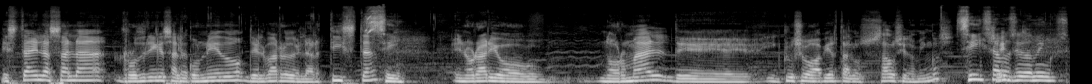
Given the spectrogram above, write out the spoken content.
Está en la sala Rodríguez Alconedo del barrio del Artista. Sí. En horario normal, de incluso abierta los sábados y domingos. Sí, sábados y domingos.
